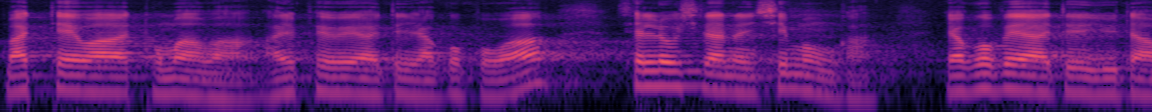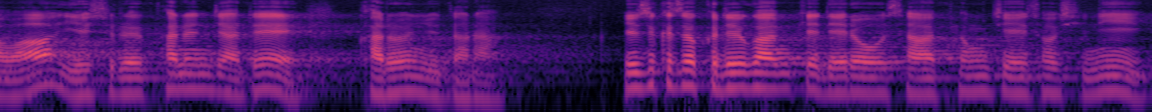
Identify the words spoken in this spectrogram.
마테와 도마와 알페오의 아들 야고보와 셀롯이라는 시몬과 야고보의 아들 유다와 예수를 파는 자들 가론 유다라 예수께서 그들과 함께 내려오사 평지에 서시니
